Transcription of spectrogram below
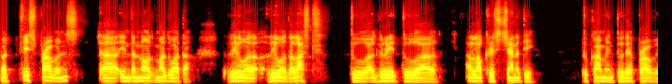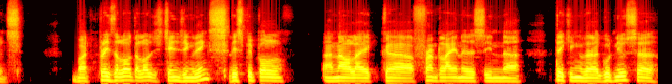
But this province uh, in the north, Macuata, they were, they were the last to agree to uh, allow Christianity to come into their province. But praise the Lord, the Lord is changing things. These people are now like uh, frontliners in uh, taking the good news uh,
